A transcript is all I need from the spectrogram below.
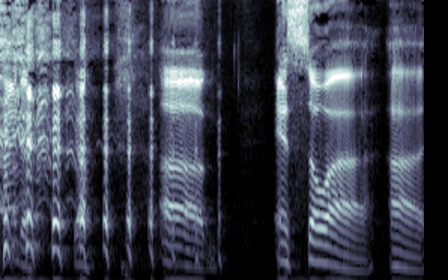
kind of. yeah. Um, and so, uh, uh,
